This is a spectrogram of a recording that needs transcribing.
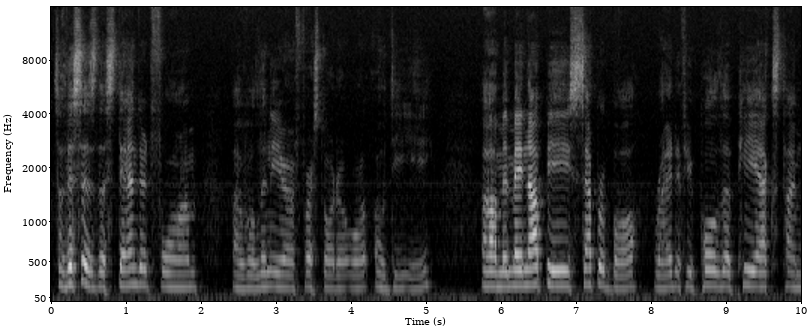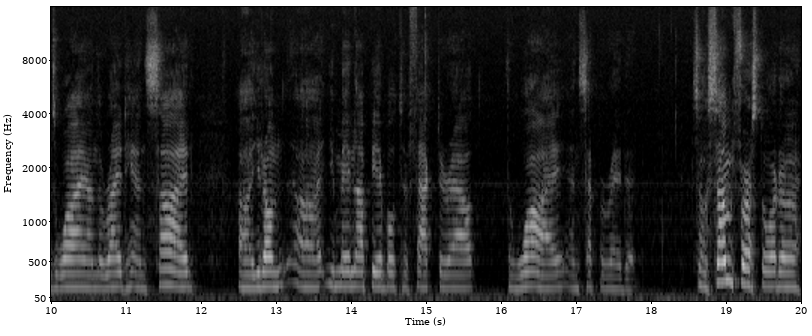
So this is the standard form of a linear first order or ODE. Um, it may not be separable, right? If you pull the px times y on the right-hand side, uh, you, don't, uh, you may not be able to factor out the y and separate it. So some first order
